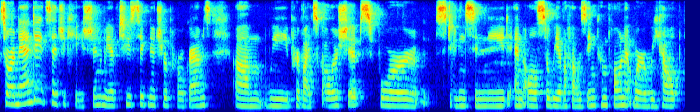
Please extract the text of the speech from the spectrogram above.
so our mandate's education. We have two signature programs. Um, we provide scholarships for students in need, and also we have a housing component where we help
